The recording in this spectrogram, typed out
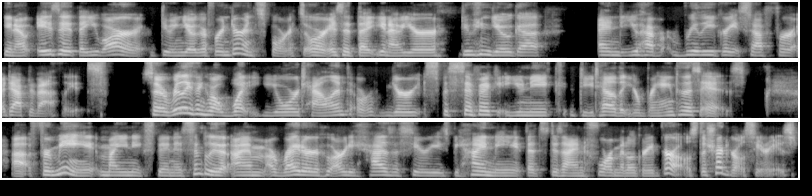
You know, is it that you are doing yoga for endurance sports or is it that, you know, you're doing yoga and you have really great stuff for adaptive athletes? So really think about what your talent or your specific unique detail that you're bringing to this is. Uh, for me, my unique spin is simply that I'm a writer who already has a series behind me that's designed for middle grade girls, the Shred Girls series.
